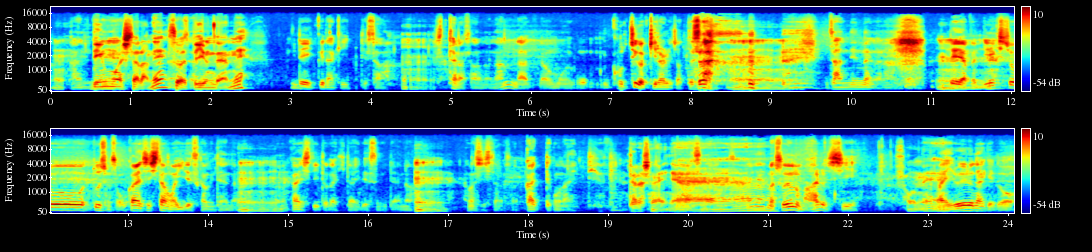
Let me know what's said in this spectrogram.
うん感じで、電話したらねそうやって言うんだよねで行くだけ行ってさ、そしたらさなんだってもうこっちが切られちゃってさ。残念ながらみたいな、うん。でやっぱり履歴書どうします？お返しした方がいいですか？みたいな、うん。返していただきたいですみたいなうん。話したらさ帰ってこないっていうね。だらしないね。だからさまあそういうのもあるし。そうね。まあいろいろだけど。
